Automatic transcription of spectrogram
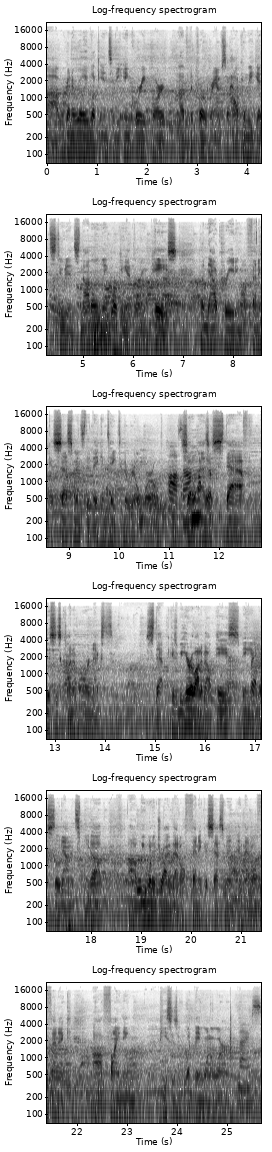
uh, we're going to really look into the inquiry part of the program. So, how can we get students not only working at their own pace, but now creating authentic assessments that they can take to the real world? Awesome. So, as a staff, this is kind of our next step because we hear a lot about pace, being able to slow down and speed up. Uh, we want to drive that authentic assessment and that authentic uh, finding pieces of what they want to learn. nice.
